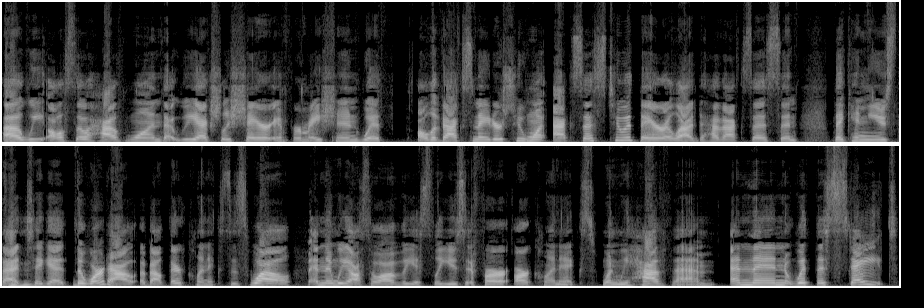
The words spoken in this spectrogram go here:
Uh, we also have one that we actually share information with all the vaccinators who want access to it, they are allowed to have access and they can use that mm-hmm. to get the word out about their clinics as well. And then we also obviously use it for our clinics when we have them. And then with the state,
